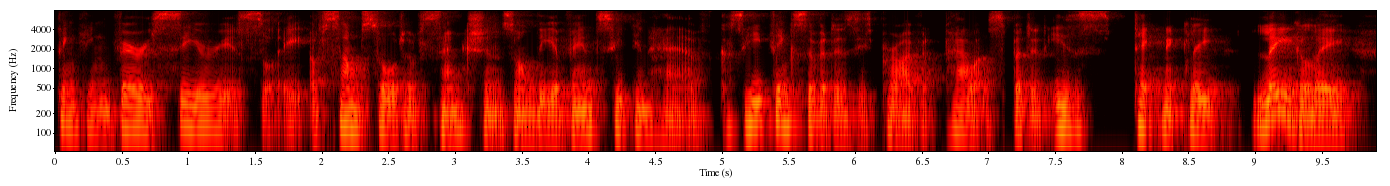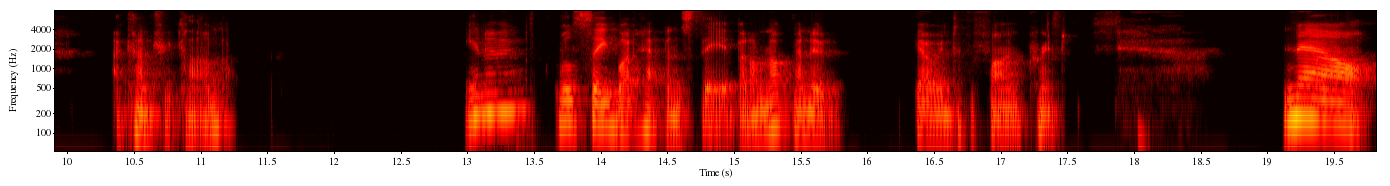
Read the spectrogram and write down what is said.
thinking very seriously of some sort of sanctions on the events he can have because he thinks of it as his private palace, but it is technically, legally, a country club. You know, we'll see what happens there, but I'm not going to go into the fine print. Now,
